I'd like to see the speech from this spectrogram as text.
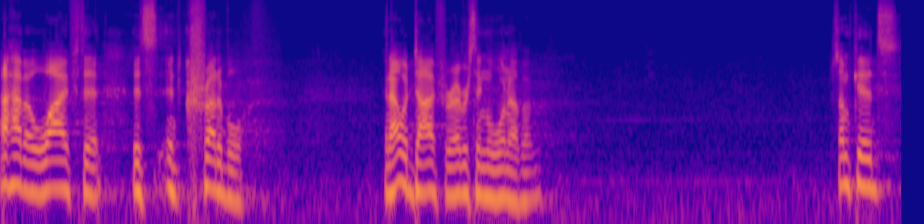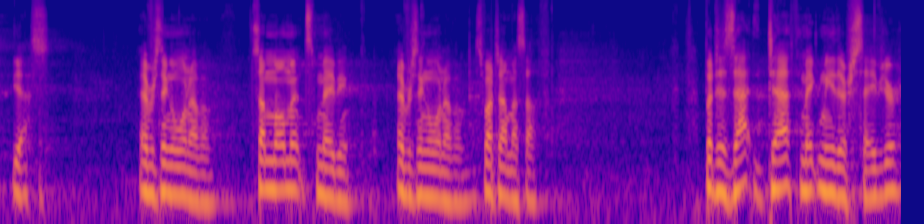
I have a wife that is incredible. And I would die for every single one of them. Some kids, yes. Every single one of them. Some moments, maybe. Every single one of them. That's what I tell myself. But does that death make me their savior?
